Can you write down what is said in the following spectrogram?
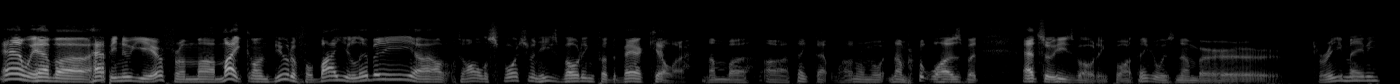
And we have a Happy New Year from uh, Mike on beautiful Bayou Liberty. Uh, to all the sportsmen, he's voting for the Bear Killer. Number, uh, I think that, one, I don't remember what number it was, but that's who he's voting for. I think it was number three, maybe.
